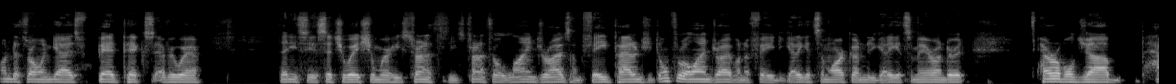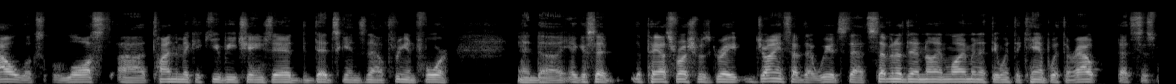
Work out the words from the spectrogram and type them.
underthrowing guys, bad picks everywhere. Then you see a situation where he's trying to he's trying to throw line drives on fade patterns. You don't throw a line drive on a fade. You got to get some arc under. You got to get some air under it. Terrible job. Howell looks lost. Uh, time to make a QB change there. The Deadskins now three and four. And uh, like I said, the pass rush was great. Giants have that weird stat. Seven of their nine linemen that they went to camp with are out. That's just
